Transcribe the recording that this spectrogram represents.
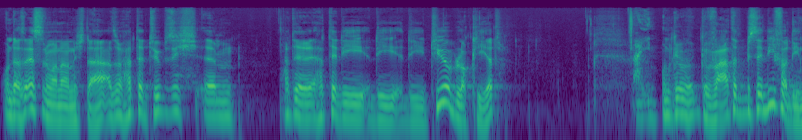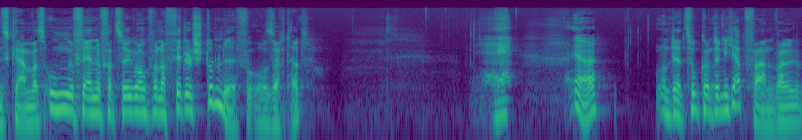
Und das Essen war noch nicht da. Also hat der Typ sich, ähm, hat er hat der die, die, die Tür blockiert Nein. und ge gewartet, bis der Lieferdienst kam, was ungefähr eine Verzögerung von einer Viertelstunde verursacht hat. Hä? Ja. Und der Zug konnte nicht abfahren, weil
